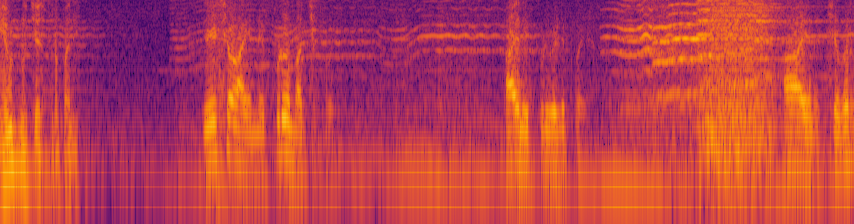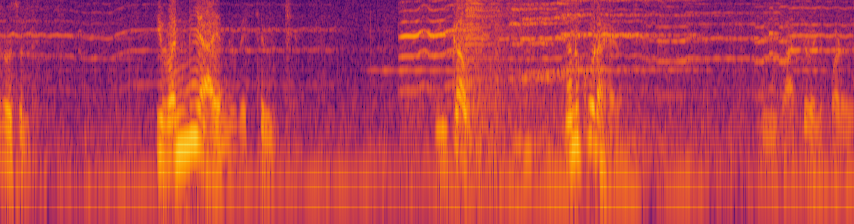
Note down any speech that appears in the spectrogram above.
ఏమిటి నువ్వు చేస్తున్న పని? దేశం ఆయన ఎప్పుడూ మర్చిపోయింది ఆయన ఇప్పుడు వెళ్ళిపోయారు ఆయన చివరి రోజుల్లో ఇవన్నీ ఆయన్ను వెక్కిరించాయి. ఇంకా ఉంది. నన్ను కూడా హేళన ఈ వార్త వెళ్ళిపోవడమే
